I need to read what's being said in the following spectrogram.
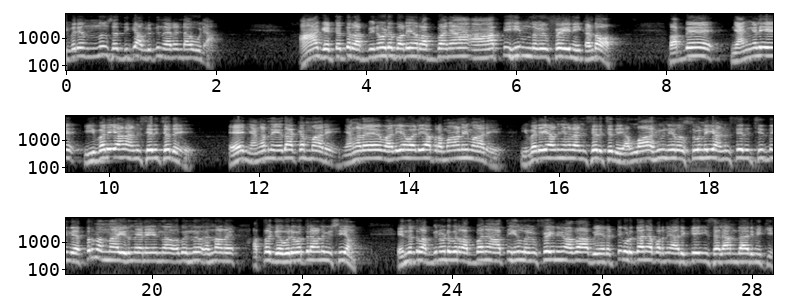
ഇവരൊന്നും ശ്രദ്ധിക്കുക അവർക്ക് നേരം ഉണ്ടാവൂല. ആ ഘട്ടത്തിൽ റബ്ബിനോട് പറയും റബ്ബന ആത്തിഹിം കണ്ടോ? റബ്ബേ ഞങ്ങൾ ഇവരെയാണ് അനുസരിച്ചത്. ഏ ഞങ്ങളുടെ നേതാക്കന്മാര് ഞങ്ങളുടെ വലിയ വലിയ പ്രമാണിമാര് ഇവരെയാണ് ഞങ്ങൾ അനുസരിച്ചത്. അള്ളാഹുവിനെ റസൂലിനെ അനുസരിച്ചിരുന്നെങ്കിൽ എത്ര നന്നായിരുന്നേനെ എന്ന് എന്ന് എന്നാണ് അത്ര ഗൗരവത്തിലാണ് വിഷയം. എന്നിട്ട് റബ്ബിനോട് റബ്ബന ആത്തിഹിൻ അതാബ് ഇരട്ടി കൊടുക്കാനാ പറഞ്ഞ ആർക്ക് ഈ സലാം ദാരിമിക്ക്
